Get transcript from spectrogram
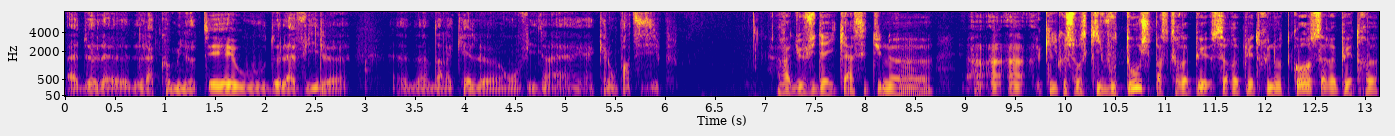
bah, de, la, communauté ou de la ville dans laquelle euh, on vit, dans laquelle on participe. Radio Judaïka, c'est une euh, un, quelque chose qui vous touche parce que ça aurait pu, ça aurait pu être une autre cause, ça aurait pu être,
